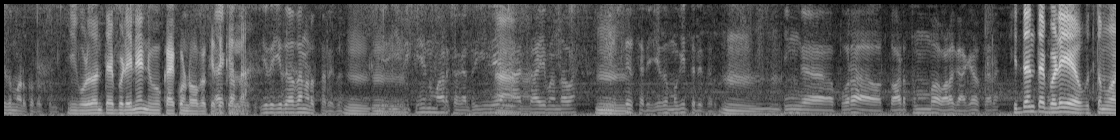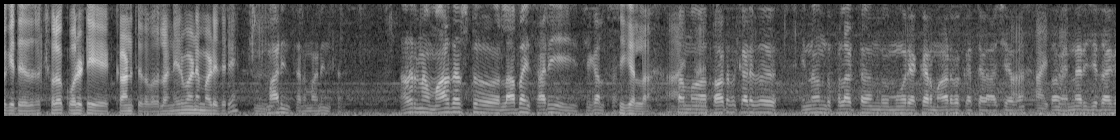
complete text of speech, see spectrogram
ಇದು ಮಾಡ್ಕೋಬೇಕು. ಈಗ ಉಳಿದಂತೆ ಬೆಳೆನೇ ನೀವು ಕಾಯ್ಕೊಂಡು ಹೋಗ್ಬೇಕು. ಇದಕ್ಕೆಲ್ಲ ಇದು ಇದು ಅದ ನೋಡ್ತಾರೆ ಇದು. ಇದಕ್ಕೆ ಏನು ಮಾಡಕ್ಕಾಗಲ್ರಿ ಇವೇನು ಕಾಯಿ ಬಂದವ. ಇಷ್ಟೇ ಸರಿ. ಇದು ಮುಗಿತರಿ ಇದ್ರ ಹಿಂಗ ಪೂರಾ ತೋಟ ತುಂಬಾ ಒಳಗ್ ಆಗ್ಯಾವ ಸರ್. ಇದ್ದಂತೆ ಬೆಳೆ ಉತ್ತಮವಾಗಿದೆ. ಚಲೋ ಕ್ವಾಲಿಟಿ ಕಾಣ್ತಿದಾವಲ್ಲ. ನಿರ್ವಹಣೆ ಮಾಡಿದಿರಿ. ಮಾಡೀನಿ ಸರ್ ಮಾಡೀನಿ ಸರ್. ಆದ್ರೆ ನಾವು ಮಾಡಿದಷ್ಟು ಲಾಭ ಈ ಸಾರಿ ಸಿಗಲ್ಲ ಸರ್. ಸಿಗಲ್ಲ. ತಮ್ಮ ತೋಟದ ಕಡೆದು ಇನ್ನೊಂದು ಫ್ಲಾಟ್ ಒಂದು ಮೂರು ಎಕರೆ ಮಾಡ್ಬೇಕಂತೇಳಿ ಆಸೆ ಅದ. ಆಯ್ತು ತಾವು ಎನರ್ಜಿದಾಗ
